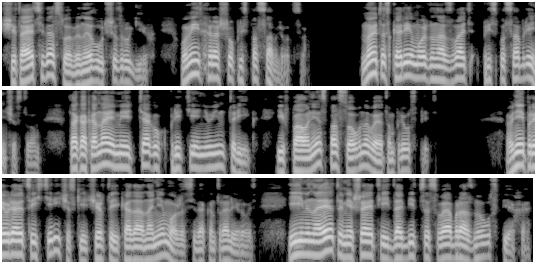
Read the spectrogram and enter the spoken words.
Считает себя особенной лучше других, умеет хорошо приспосабливаться. Но это скорее можно назвать приспособленчеством, так как она имеет тягу к плетению интриг и вполне способна в этом преуспеть. В ней проявляются истерические черты, когда она не может себя контролировать, и именно это мешает ей добиться своеобразного успеха,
